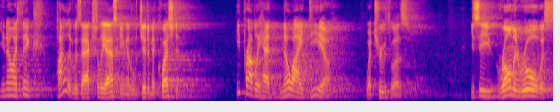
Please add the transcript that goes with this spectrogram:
You know, I think Pilate was actually asking a legitimate question. He probably had no idea what truth was. You see, Roman rule was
